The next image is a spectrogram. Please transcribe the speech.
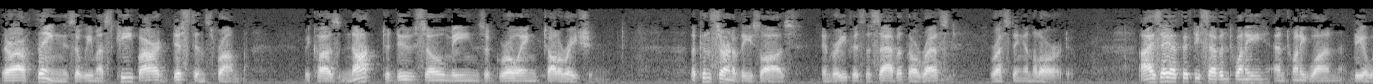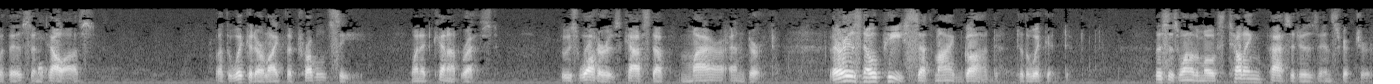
There are things that we must keep our distance from because not to do so means a growing toleration. The concern of these laws, in brief, is the Sabbath or rest, resting in the Lord. Isaiah 57:20 and 21 deal with this and tell us but the wicked are like the troubled sea when it cannot rest, whose waters cast up mire and dirt. There is no peace, saith my God, to the wicked. This is one of the most telling passages in scripture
